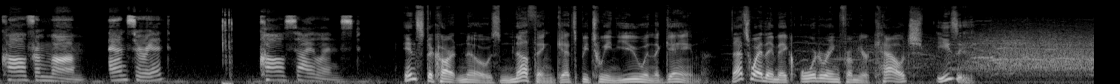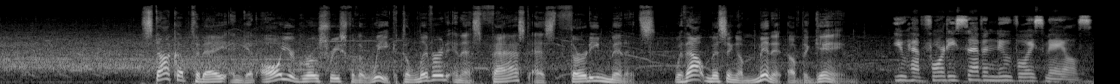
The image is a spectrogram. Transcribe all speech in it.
Call from mom. Answer it. Call silenced. Instacart knows nothing gets between you and the game. That's why they make ordering from your couch easy. Stock up today and get all your groceries for the week delivered in as fast as 30 minutes without missing a minute of the game. You have 47 new voicemails.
